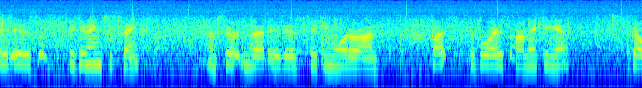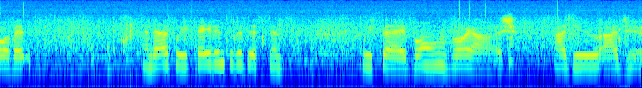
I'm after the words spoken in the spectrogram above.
It is beginning to sink. I'm certain that it is taking water on, but the boys are making it go of it. And as we fade into the distance, we say, bon voyage, adieu, adieu.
